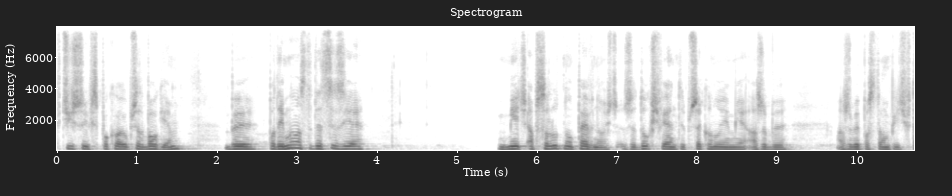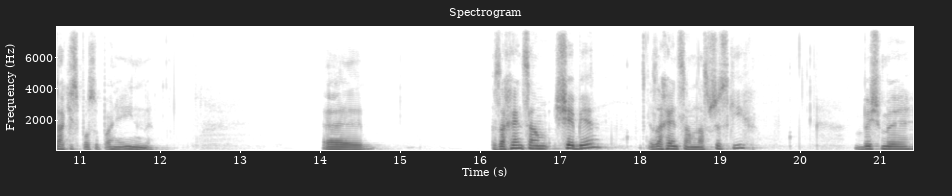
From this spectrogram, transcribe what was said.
w ciszy i w spokoju przed Bogiem, by podejmując te decyzje, mieć absolutną pewność, że Duch Święty przekonuje mnie, ażeby, ażeby postąpić w taki sposób, a nie inny. E, zachęcam siebie, zachęcam nas wszystkich, byśmy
